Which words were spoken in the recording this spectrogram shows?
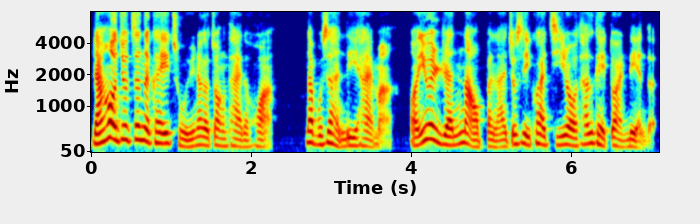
然后就真的可以处于那个状态的话，那不是很厉害吗？哦，因为人脑本来就是一块肌肉，它是可以锻炼的，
